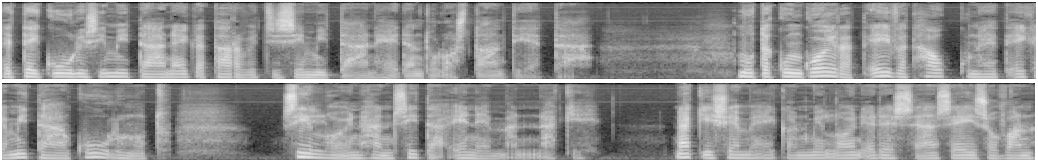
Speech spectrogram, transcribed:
ettei kuulisi mitään eikä tarvitsisi mitään heidän tulostaan tietää. Mutta kun koirat eivät haukkuneet eikä mitään kuulunut, silloin hän sitä enemmän näki. Näki Semeikan milloin edessään seisovan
